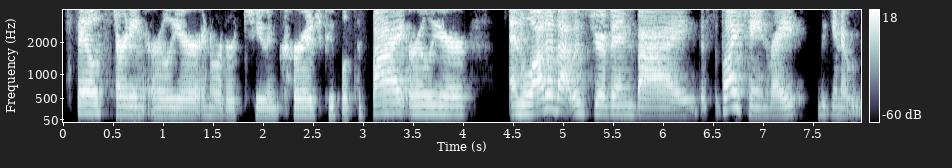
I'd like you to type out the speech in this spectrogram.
sales starting earlier in order to encourage people to buy earlier. And a lot of that was driven by the supply chain, right? You know,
